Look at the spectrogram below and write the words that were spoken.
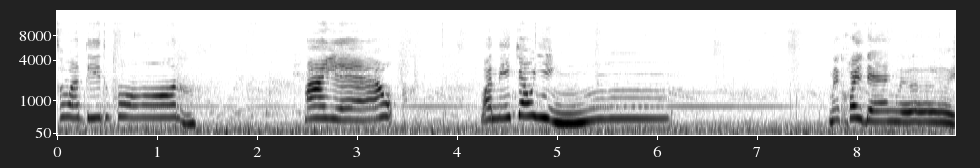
สวัสดีทุกคน มาแล้ว วันนี้เจ้าหญิง ไม่ค่อยแดงเลย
